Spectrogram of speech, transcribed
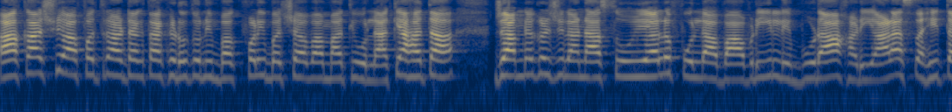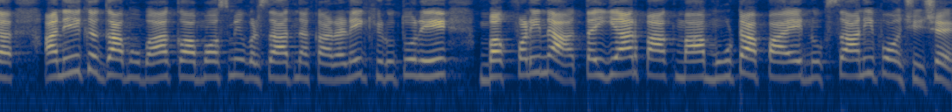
આકાશી આફતરા અટકતા ખેડૂતોની મગફળી બચાવવામાં તેઓ લાગ્યા હતા. જામનગર જિલ્લાના સોયલ ફુલ્લા વાવડી લીંબુડા હળિયાળા સહિત અનેક ગામોમાં કમોસમી વરસાદના કારણે ખેડૂતોને મગફળીના તૈયાર પાકમાં મોટા પાયે નુકસાની પહોંચી છે.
